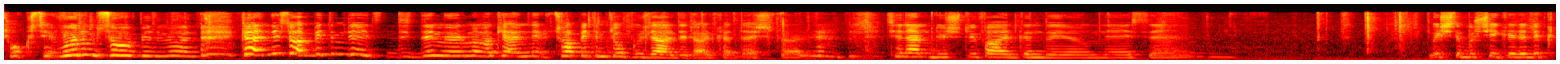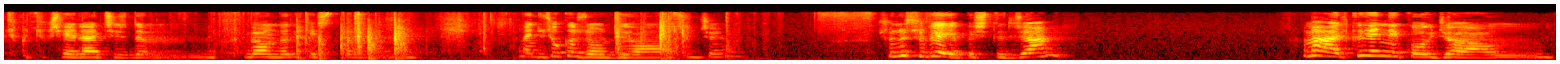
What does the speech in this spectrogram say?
çok seviyorum sohbetimi. Yani kendi sohbetim de demiyorum ama kendi sohbetim çok güzeldir arkadaşlar. Çenem düştü farkındayım. Neyse. İşte bu şekilde de küçük küçük şeyler çizdim. Ve onları kestim. Bence çok az oldu ya sizce. Şunu şuraya yapıştıracağım. Ama arkaya ne koyacağım?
